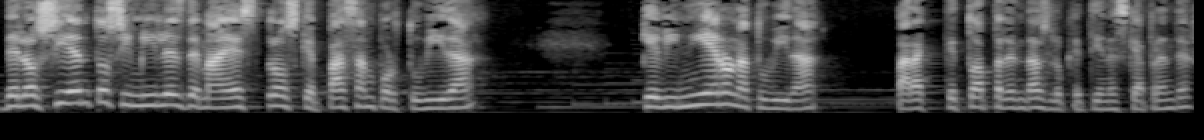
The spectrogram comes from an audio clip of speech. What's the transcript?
de los cientos y miles de maestros que pasan por tu vida, que vinieron a tu vida para que tú aprendas lo que tienes que aprender.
